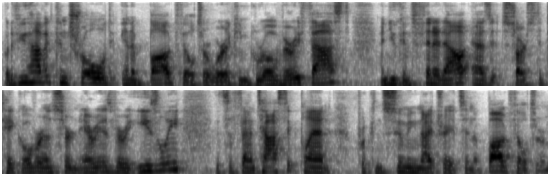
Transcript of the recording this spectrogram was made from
but if you have it controlled in a bog filter where it can grow very fast and you can thin it out as it starts to take over in certain areas very easily, it's a fantastic plant for consuming nitrates in a bog filter.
